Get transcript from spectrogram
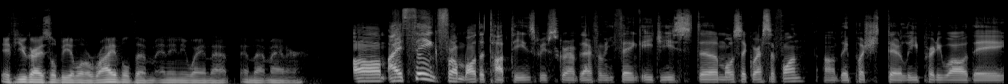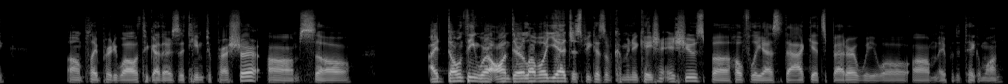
If you guys will be able to rival them in any way in that in that manner. Um, I think from all the top teams we've scrubbed, I definitely think EG's the most aggressive one. Um, they push their lead pretty well. They um, play pretty well together as a team to pressure. Um, so I don't think we're on their level yet, just because of communication issues. But hopefully, as that gets better, we will um able to take them on.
